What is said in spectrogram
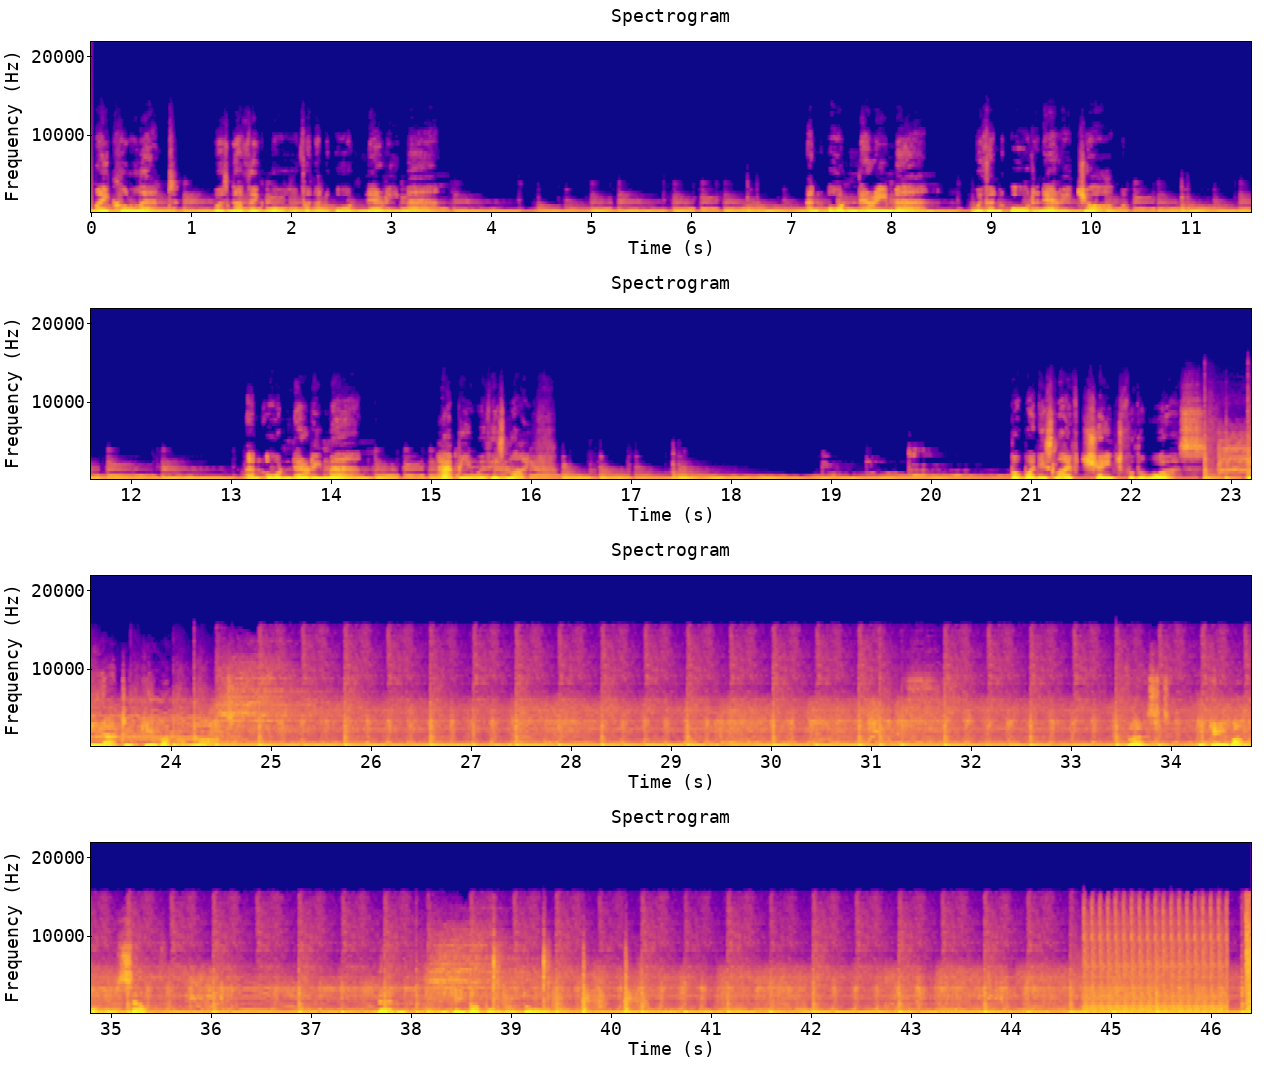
Michael Lent was nothing more than an ordinary man. An ordinary man with an ordinary job. An ordinary man happy with his life. But when his life changed for the worse, he had to give up a lot. First, he gave up on himself. Then, he gave up on the law.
